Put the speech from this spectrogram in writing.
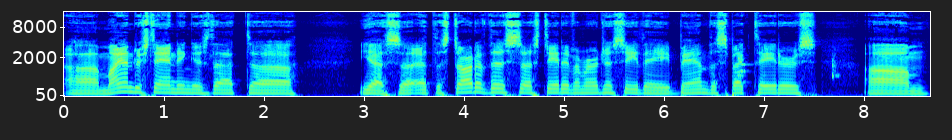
Uh, my understanding is that uh, yes, uh, at the start of this uh, state of emergency, they banned the spectators. Um,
